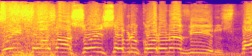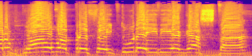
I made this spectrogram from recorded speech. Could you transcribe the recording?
Com informações sobre o coronavírus, para o qual a Prefeitura iria gastar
